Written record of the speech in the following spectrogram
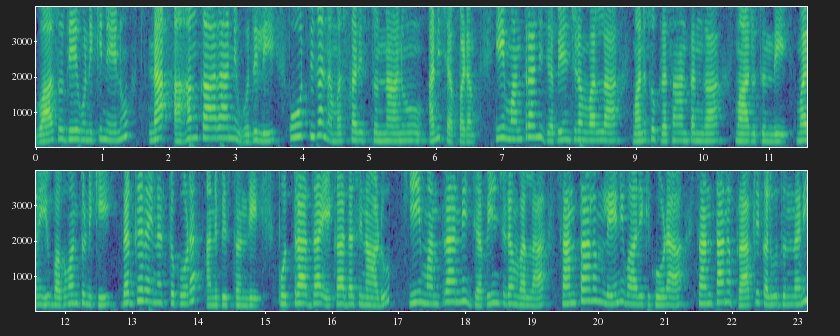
వాసుదేవునికి నేను నా అహంకారాన్ని వదిలి పూర్తిగా నమస్కరిస్తున్నాను అని చెప్పడం. ఈ మంత్రాన్ని జపించడం వల్ల మనసు ప్రశాంతంగా మారుతుంది మరియు భగవంతునికి దగ్గరైనట్లు కూడా అనిపిస్తుంది. పుత్రార్థ ఏకాదశి నాడు ఈ మంత్రాన్ని జపించడం వల్ల సంతానం లేని వారికి కూడా సంతాన ప్రాప్తి కలుగుతుందని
